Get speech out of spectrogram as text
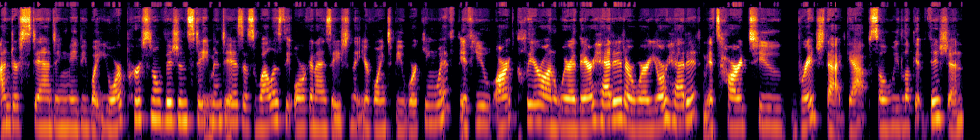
understanding maybe what your personal vision statement is, as well as the organization that you're going to be working with. If you aren't clear on where they're headed or where you're headed, it's hard to bridge that gap. So we look at vision.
